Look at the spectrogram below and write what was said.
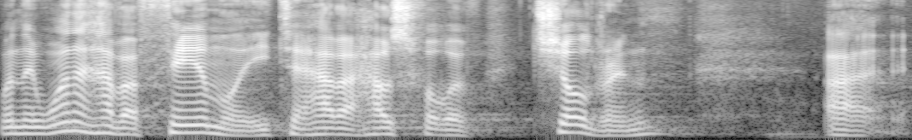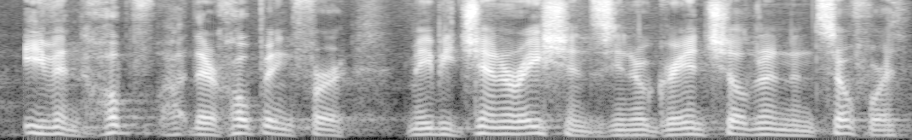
when they want to have a family, to have a house full of children, uh, even hope, they're hoping for maybe generations, you know, grandchildren and so forth.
